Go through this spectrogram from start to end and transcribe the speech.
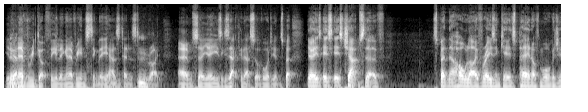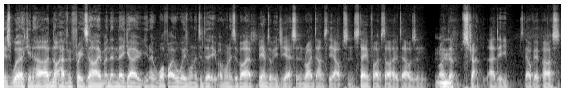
You know, yeah. and every gut feeling and every instinct that he has tends to mm. be right. Um, so yeah, he's exactly that sort of audience. But you know, it's, it's, it's chaps that have spent their whole life raising kids, paying off mortgages, working hard, not having free time, and then they go, you know, what have I always wanted to do? I wanted to buy a BMW GS and ride down to the Alps and stay in five star hotels and mm. ride the Strat, uh, the Stelvio Pass,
